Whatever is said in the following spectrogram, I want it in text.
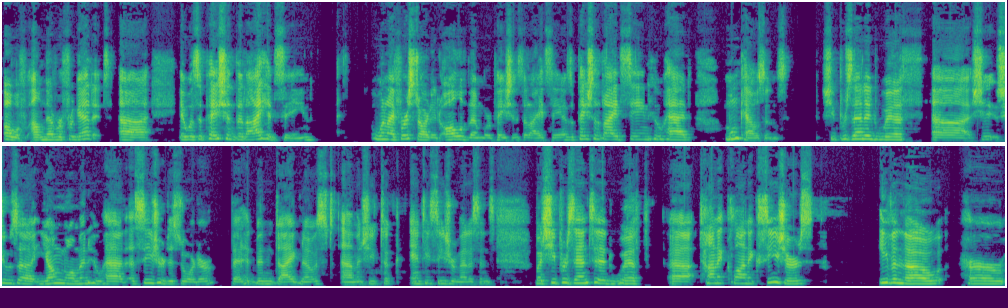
Oh, I'll never forget it. Uh, it was a patient that I had seen when I first started. All of them were patients that I had seen. Was a patient that I had seen who had Munchausen's. She presented with uh, she she was a young woman who had a seizure disorder that had been diagnosed, um, and she took anti seizure medicines, but she presented with uh, tonic clonic seizures, even though her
